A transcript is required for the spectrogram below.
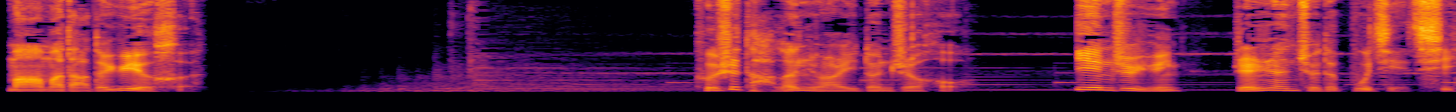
妈妈打得越狠。可是打了女儿一顿之后，燕志云仍然觉得不解气。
